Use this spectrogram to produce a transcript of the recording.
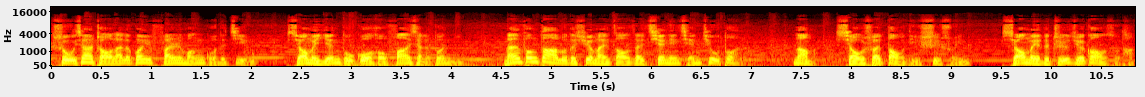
手下找来了关于凡人王国的记录。小美研读过后，发现了端倪。南方大陆的血脉早在千年前就断了。那么，小帅到底是谁？小美的直觉告诉她，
